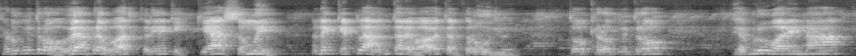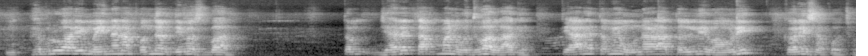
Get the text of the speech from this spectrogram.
ખેડૂત મિત્રો, હવે આપણે વાત કરીએ કે કયા સમય અને કેટલા અંતરે વાવેતર કરવું જોઈએ. તો ખેડૂત મિત્રો, ફેબ્રુઆરીના, ફેબ્રુઆરી મહિનાના પંદર દિવસ બાદ તમ, જ્યારે તાપમાન વધવા લાગે, ત્યારે તમે ઉનાળા તલની વાવણી કરી શકો છો.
